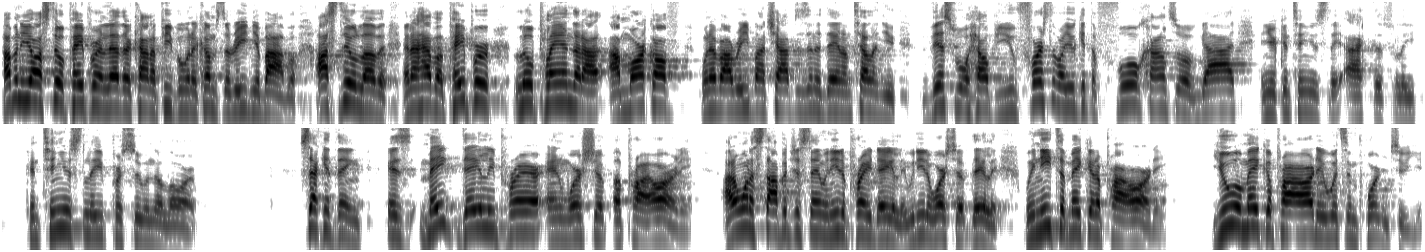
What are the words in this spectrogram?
How many of y'all still paper and leather kind of people when it comes to reading your Bible? I still love it. And I have a paper little plan that I, I mark off whenever I read my chapters in a day. And I'm telling you, this will help you. First of all, you'll get the full counsel of God and you're continuously actively, continuously pursuing the Lord. Second thing is make daily prayer and worship a priority. I don't want to stop at just saying we need to pray daily. We need to worship daily. We need to make it a priority. You will make a priority what's important to you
